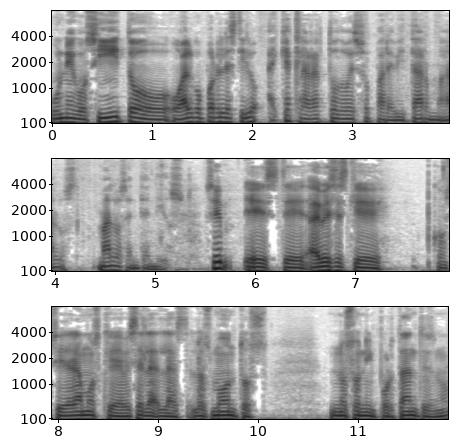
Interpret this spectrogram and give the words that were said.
un negocito o, o, algo por el estilo, hay que aclarar todo eso para evitar malos, malos entendidos. Sí, este, hay veces que consideramos que a veces la, las, los montos no son importantes, ¿no?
